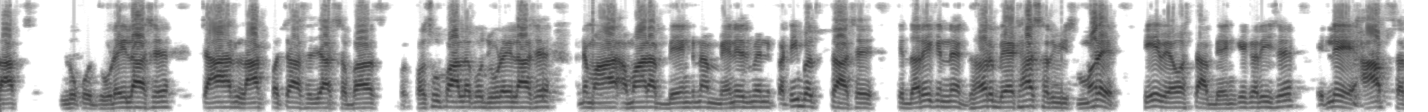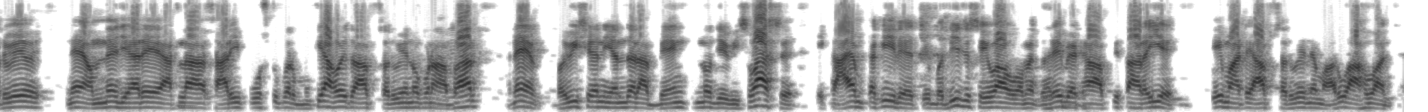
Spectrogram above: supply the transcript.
લાખ લોકો જોડાયેલા છે. ચાર લાખ પચાસ હજાર સભા પશુપાલકો જોડાયેલા છે અને અમારા બેંકના મેનેજમેન્ટ કટિબદ્ધતા છે કે દરેકને ઘર બેઠા સર્વિસ મળે તે વ્યવસ્થા બેંકે કરી છે. એટલે આપ સર્વે ને અમને જ્યારે આટલા સારી પોસ્ટ ઉપર મૂક્યા હોય તો આપ સર્વેનો પણ આભાર. અને ભવિષ્યની અંદર આ બેંકનો જે વિશ્વાસ છે એ કાયમ ટકી રહે. તે બધી જ સેવાઓ અમે ઘરે બેઠા આપતા રહીએ તે માટે આપ સર્વેને મારું આહવાન છે.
